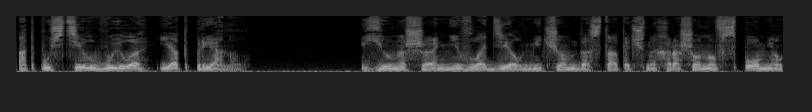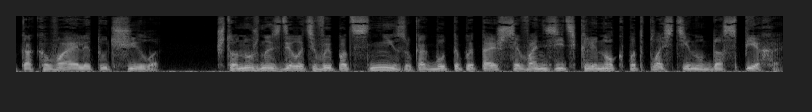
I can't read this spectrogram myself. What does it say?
отпустил Уилла и отпрянул. Юноша не владел мечом достаточно хорошо, но вспомнил, как Вайлет учила, что нужно сделать выпад снизу, как будто пытаешься вонзить клинок под пластину доспеха,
